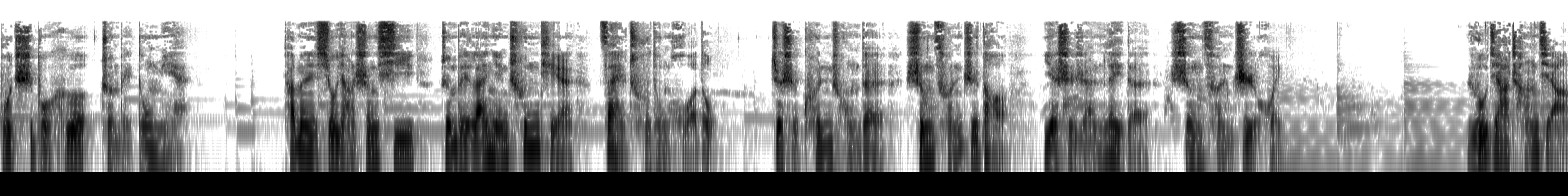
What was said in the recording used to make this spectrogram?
不吃不喝，准备冬眠。它们休养生息，准备来年春天再出动活动。这是昆虫的生存之道。也是人类的生存智慧。儒家常讲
